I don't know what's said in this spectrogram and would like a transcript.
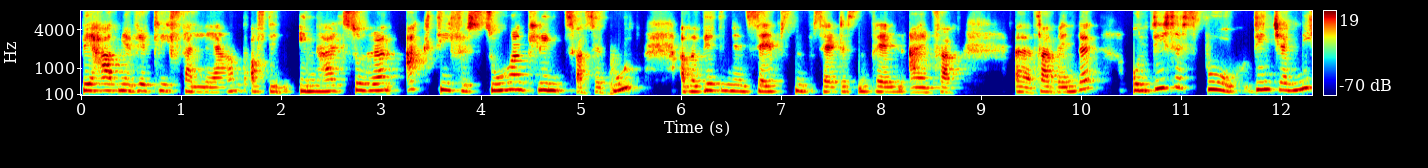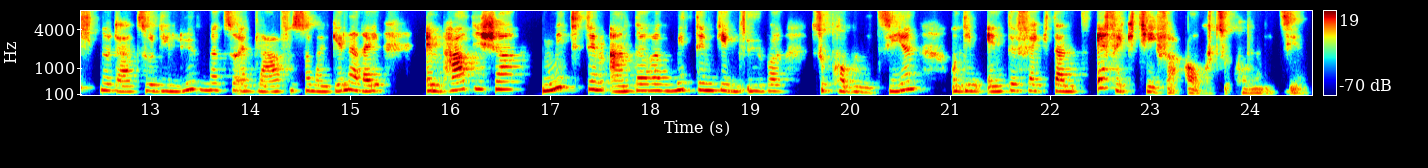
Wir haben ja wirklich verlernt, auf den Inhalt zu hören. Aktives Zuhören klingt zwar sehr gut, aber wird in den seltensten, seltensten Fällen einfach äh, verwendet. Und dieses Buch dient ja nicht nur dazu, die Lügner zu entlarven, sondern generell empathischer mit dem anderen, mit dem Gegenüber zu kommunizieren und im Endeffekt dann effektiver auch zu kommunizieren.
